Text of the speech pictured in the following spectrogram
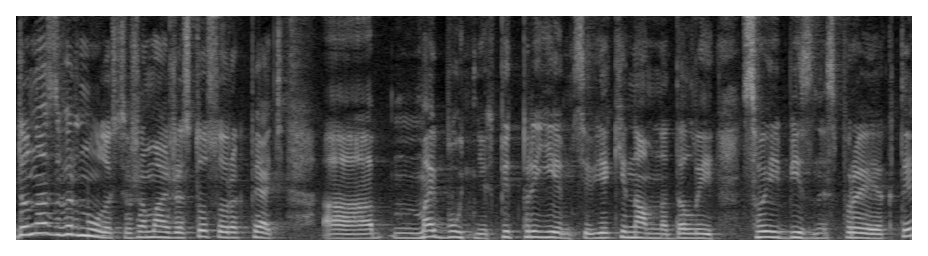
До нас звернулося вже майже 145 а, майбутніх підприємців, які нам надали свої бізнес-проекти.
